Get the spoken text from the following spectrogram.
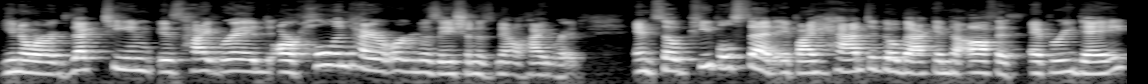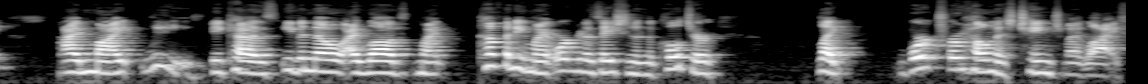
you know, our exec team is hybrid, our whole entire organization is now hybrid. And so people said if I had to go back into office every day, I might leave because even though I love my company, my organization, and the culture, like work from home has changed my life.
